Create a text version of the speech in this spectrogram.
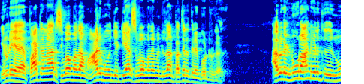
என்னுடைய பாட்டனார் சிவமதம் ஆறுமுகம் செட்டியார் சிவமதம் என்று தான் பத்திரத்தில் போட்டிருக்கிறது. அவர்கள் நூறு ஆண்டுகளுக்கு நூ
